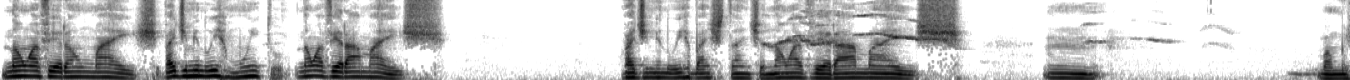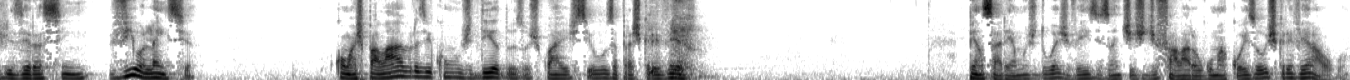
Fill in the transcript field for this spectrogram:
não haverão mais. Vai diminuir muito, não haverá mais. Vai diminuir bastante, não haverá mais. Hum, vamos dizer assim, violência com as palavras e com os dedos os quais se usa para escrever pensaremos duas vezes antes de falar alguma coisa ou escrever algo.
